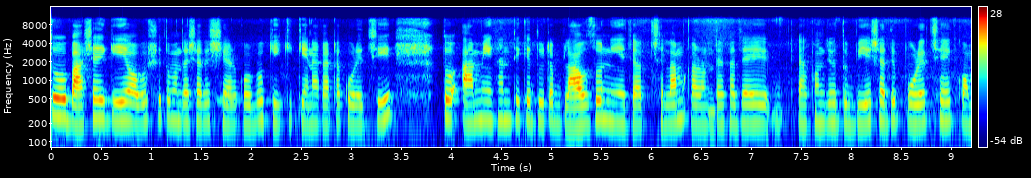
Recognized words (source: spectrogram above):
তো বাসায় গিয়ে অবশ্যই তোমাদের সাথে শেয়ার করব কী কী কেনাকাটা করেছি। তো আমি এখান থেকে দুইটা ব্লাউজও নিয়ে যাচ্ছিলাম, কারণ দেখা যায় এখন যেহেতু বিয়ের সাথে পড়েছে, কম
